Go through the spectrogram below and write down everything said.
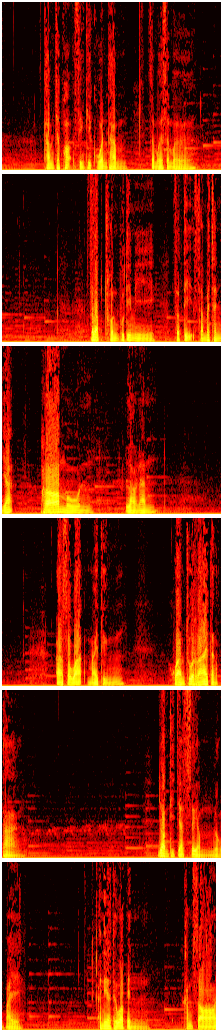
ำทำเฉพาะสิ่งที่ควรทำเสมอๆสำหรับชนผู้ที่มีสติสัมปชัญญะ พร้อมมูลเหล่านั้น อาสวะหมายถึงความชั่วร้ายต่างๆ ย่อมที่จะเสื่อมลงไป อันนี้ถือว่าเป็นคำสอน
